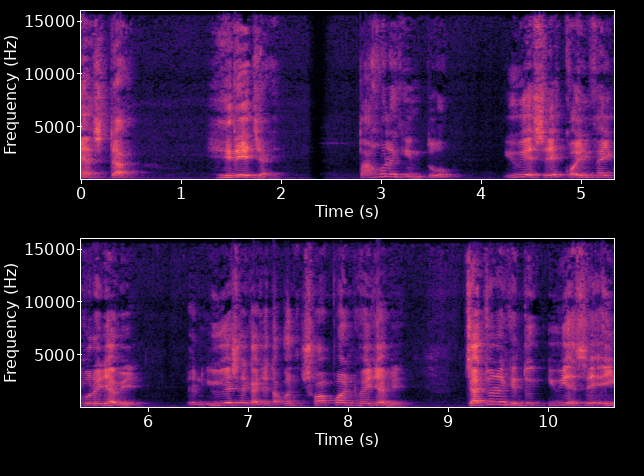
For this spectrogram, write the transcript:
ম্যাচটা হেরে যায়। তাহলে কিন্তু ইউএসএ কোয়ালিফাই করে যাবে। ইউএস এর কাছে তখন ছ পয়েন্ট হয়ে যাবে। যার জন্য কিন্তু ইউএসএ এই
